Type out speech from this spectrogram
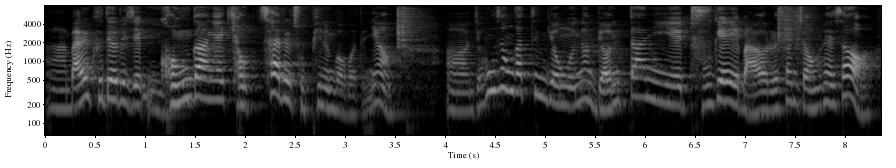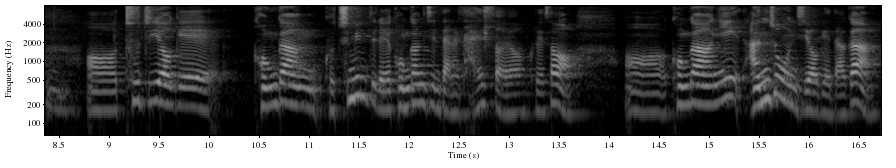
아, 말 그대로 이제 건강의 격차를 좁히는 거거든요. 어, 이제 홍성 같은 경우는 면 단위의 두 개의 마을을 선정을 해서 어, 두 지역의 건강 그 주민들의 건강 진단을 다 했어요. 그래서 어, 건강이 안 좋은 지역에다가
